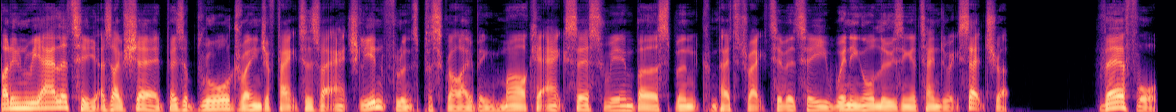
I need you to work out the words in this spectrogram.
But in reality, as I've shared, there's a broad range of factors that actually influence prescribing market access, reimbursement, competitor activity, winning or losing a tender, etc. Therefore,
